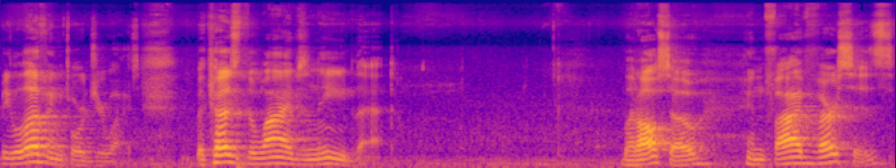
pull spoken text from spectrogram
Be loving towards your wives. because the wives need that. But also, in five verses,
